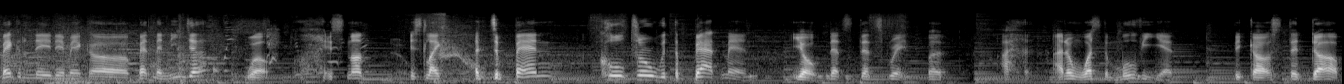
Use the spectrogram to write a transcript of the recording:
Back in the day, they make a Batman Ninja. Well, it's not. It's like a Japan culture with the Batman. Yo, that's that's great. But I I don't watch the movie yet because the dub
